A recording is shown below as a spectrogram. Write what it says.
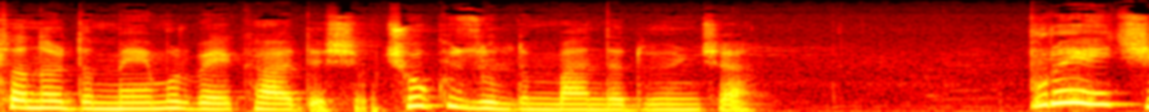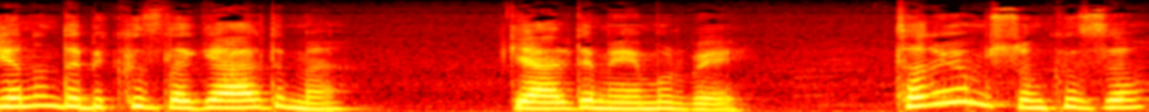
Tanırdım memur bey kardeşim. Çok üzüldüm ben de duyunca. Buraya hiç yanında bir kızla geldi mi? Geldi memur bey. Tanıyor musun kızı?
